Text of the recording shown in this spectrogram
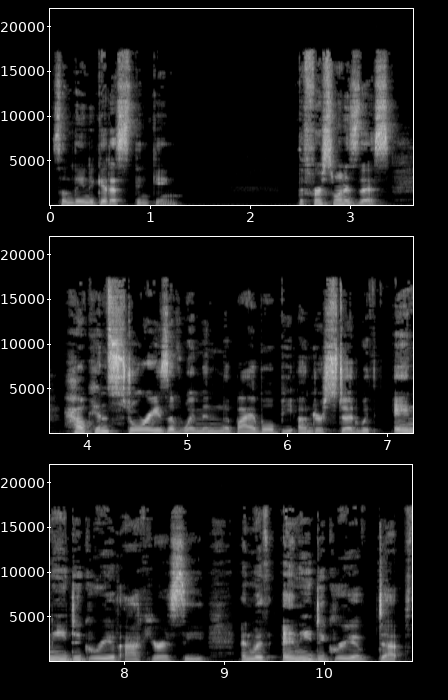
something to get us thinking. The first one is this How can stories of women in the Bible be understood with any degree of accuracy and with any degree of depth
